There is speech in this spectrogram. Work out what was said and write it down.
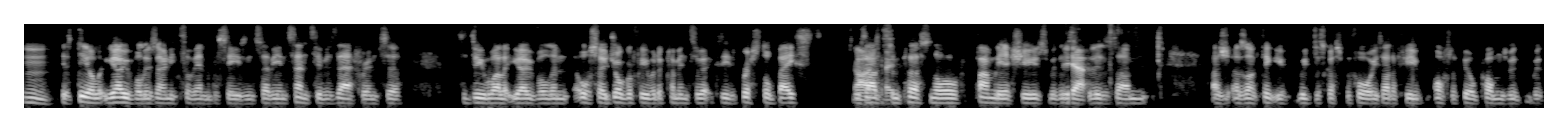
Mm. His deal at Yeovil is only till the end of the season, so the incentive is there for him to to do well at Yeovil, and also geography would have come into it because he's Bristol based. He's oh, had some personal family issues with his, yeah. with his um, as, as I think we've discussed before, he's had a few off the field problems with with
